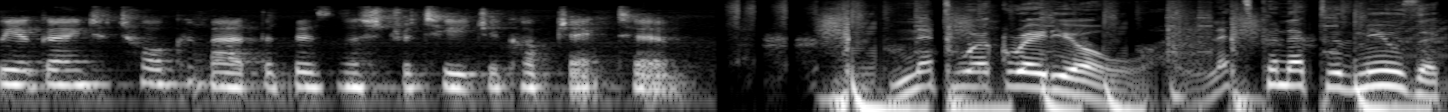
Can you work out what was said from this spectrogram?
we are going to talk about the business strategic objective. Network Radio. Let's connect with music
